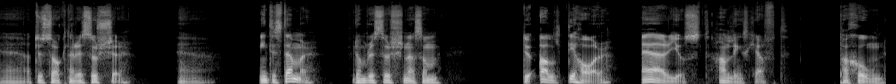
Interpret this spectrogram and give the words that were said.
eh, att du saknar resurser, eh, inte stämmer. För de resurserna som du alltid har är just handlingskraft, passion,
